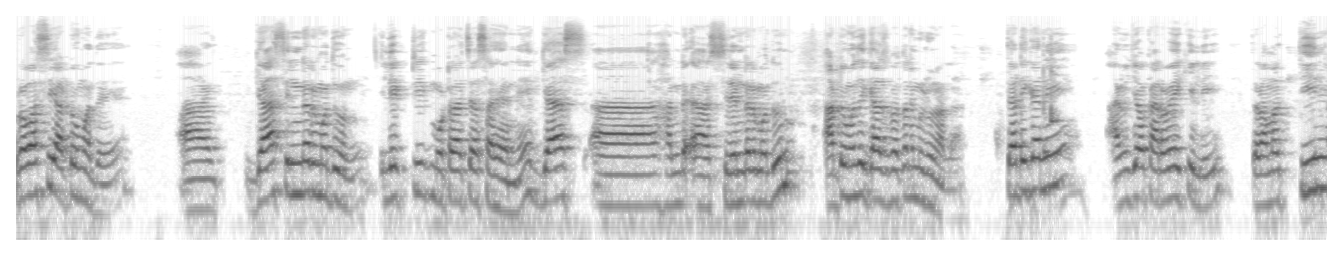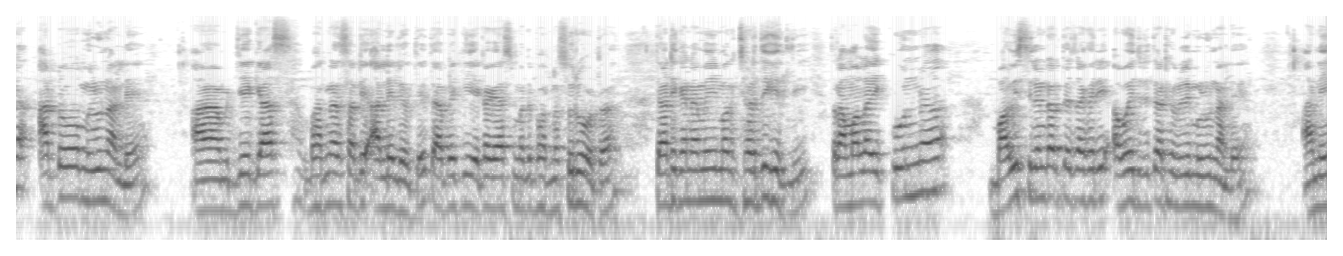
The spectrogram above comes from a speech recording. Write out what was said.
प्रवासी ऑटोमध्ये गॅस सिलेंडरमधून इलेक्ट्रिक मोटरच्या सहाय्याने गॅस हंड सिलेंडरमधून ऑटोमध्ये गॅस भरताना मिळून आला. त्या ठिकाणी आम्ही जेव्हा कारवाई केली तर आम्हाला तीन ऑटो मिळून आले. जे गॅस भरण्यासाठी आलेले होते त्यापैकी एका गॅसमध्ये भरणं सुरू होतं. त्या ठिकाणी आम्ही मग झडती घेतली. तर आम्हाला एकूण बावीस सिलेंडर त्याच्या घरी अवैधरित्या ठेवलेले मिळून आले. आणि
